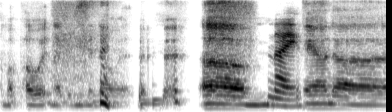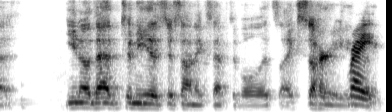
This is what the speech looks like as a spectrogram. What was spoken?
I'm a poet and i didn't even know it. Um nice. and uh you know that to me is just unacceptable. It's like sorry right. like,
